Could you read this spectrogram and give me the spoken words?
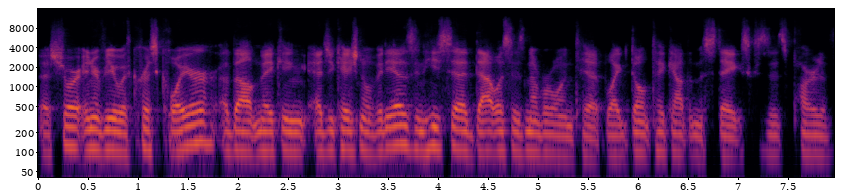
a short interview with chris coyier about making educational videos and he said that was his number one tip like don't take out the mistakes because it's part of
